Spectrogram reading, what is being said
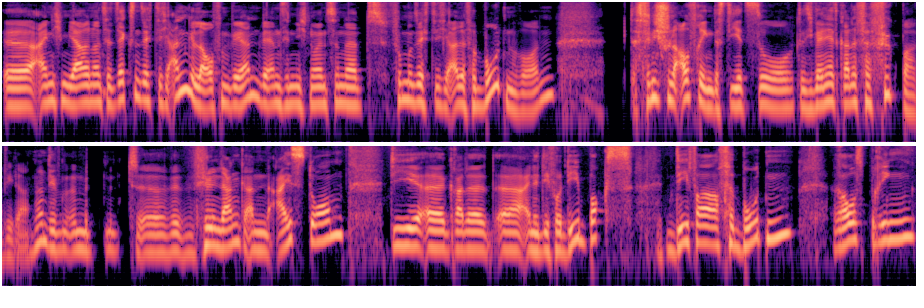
äh, eigentlich im Jahre 1966 angelaufen wären, wären sie nicht 1965 alle verboten worden. Das finde ich schon aufregend, dass die jetzt so, die werden jetzt gerade verfügbar wieder. Ne? Die, mit, mit, äh, vielen Dank an Ice Storm, die äh, gerade äh, eine DVD-Box DEFA verboten rausbringen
